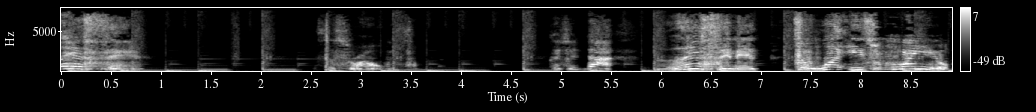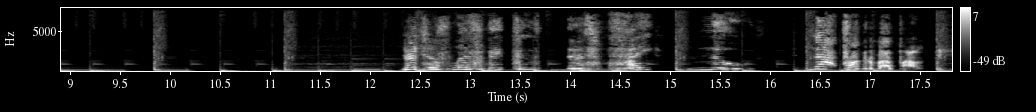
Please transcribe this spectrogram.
listen. What's wrong with you? Because you're not listening to what is real. You're just listening to this fake news, not talking about politics.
